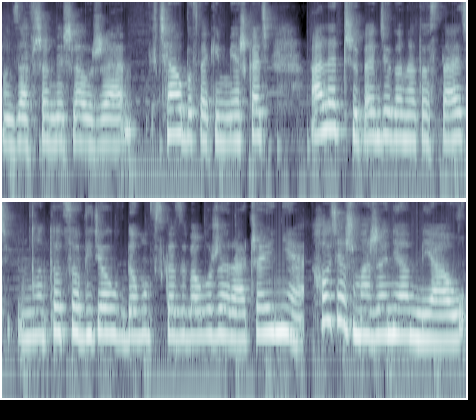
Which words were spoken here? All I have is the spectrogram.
On zawsze myślał, że chciałby w takim mieszkać, ale czy będzie go na to stać? No to, co widział w domu, wskazywało, że raczej nie. Chociaż marzenia miał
